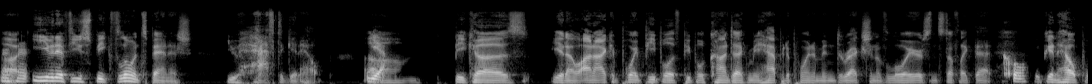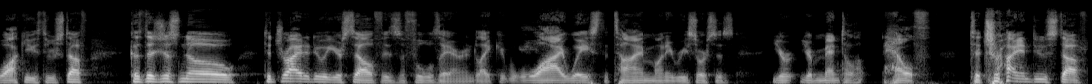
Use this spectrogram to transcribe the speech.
Uh, mm-hmm. even if you speak fluent Spanish, you have to get help. Yeah. Um, because you know, and I can point people if people contact me, happy to point them in direction of lawyers and stuff like that. Cool. Who can help walk you through stuff because there's just no to try to do it yourself is a fool's errand. Like, why waste the time, money, resources, your your mental health to try and do stuff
